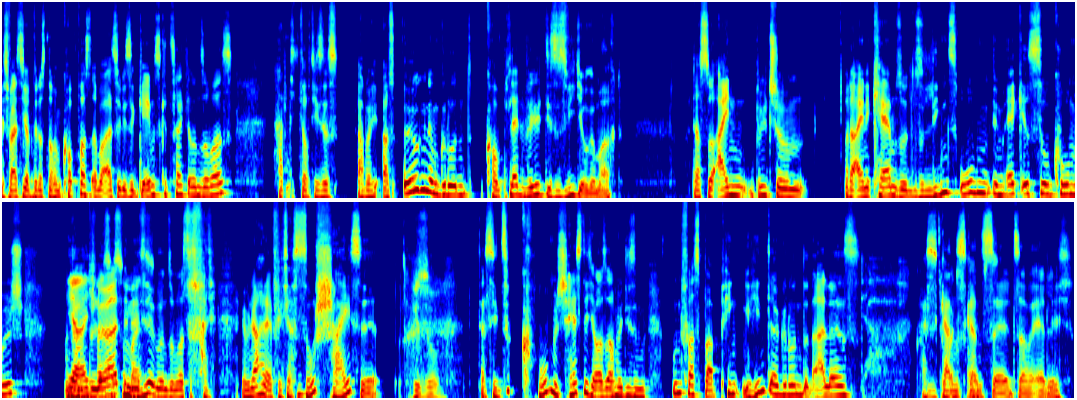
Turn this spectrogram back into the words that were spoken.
ich weiß nicht, ob du das noch im Kopf hast, aber als wir diese Games gezeigt haben und sowas, hatte ich doch dieses, aber aus irgendeinem Grund komplett wild dieses Video gemacht. Dass so ein Bildschirm oder eine Cam so, so links oben im Eck ist so komisch. Und Ja, dann ich weiß, blurrt was du den meinst. Hintergrund und sowas. Das fand, Im Nachhinein finde ich das so scheiße. Wieso? Das sieht so komisch hässlich aus, auch mit diesem unfassbar pinken Hintergrund und alles. Ja, das ist ganz, ganz seltsam, ehrlich.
